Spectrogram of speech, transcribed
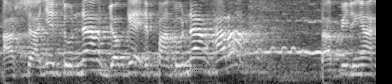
asalnya tunang joget depan tunang haram tapi dengan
